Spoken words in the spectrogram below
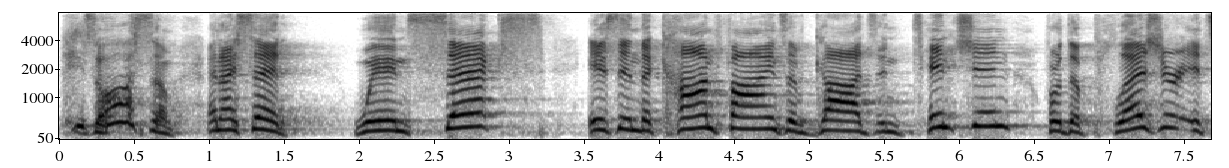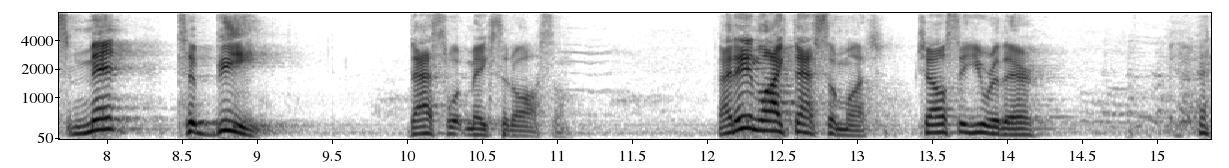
He's awesome. And I said, when sex is in the confines of God's intention for the pleasure it's meant to be, that's what makes it awesome. I didn't like that so much. Chelsea, you were there.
